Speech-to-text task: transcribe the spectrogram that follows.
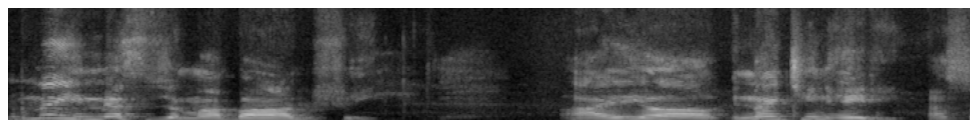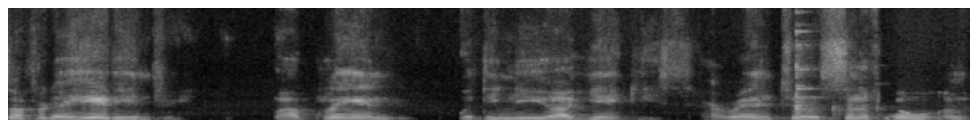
The main message of my biography. I uh, in 1980, I suffered a head injury while playing with the New York Yankees. I ran into a center field,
